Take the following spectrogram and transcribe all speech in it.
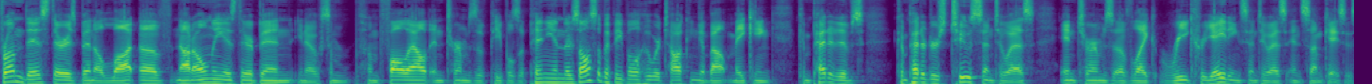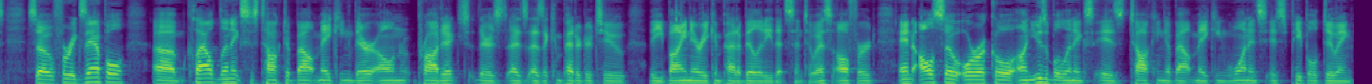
from this there has been a lot of not only has there been you know some some fallout in terms of people's opinion there's also been people who are talking about making competitives competitors to CentOS in terms of like recreating CentOS in some cases. So, for example, um, Cloud Linux has talked about making their own project. There's as, as a competitor to the binary compatibility that CentOS offered, and also Oracle Unusable Linux is talking about making one. Is, is people doing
